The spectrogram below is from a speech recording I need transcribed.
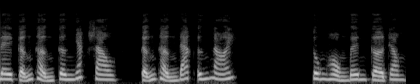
Lê cẩn thận cân nhắc sau, cẩn thận đáp ứng nói. Tung hồn bên cờ trong.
